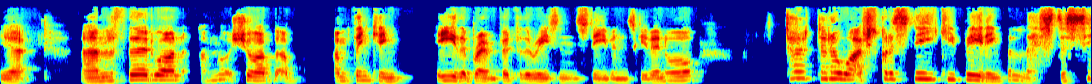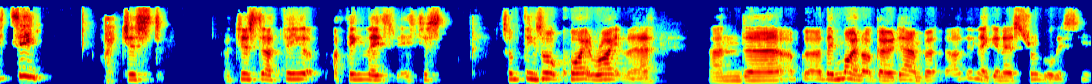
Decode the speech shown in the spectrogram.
Yeah. And the third one, I'm not sure. I'm, I'm thinking either Brentford for the reasons Stephen's given, or don't, don't know what. I've just got a sneaky feeling for Leicester City. I just, I just, I think, I think there's, it's just something's not quite right there, and uh, they might not go down, but I think they're going to struggle this year.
